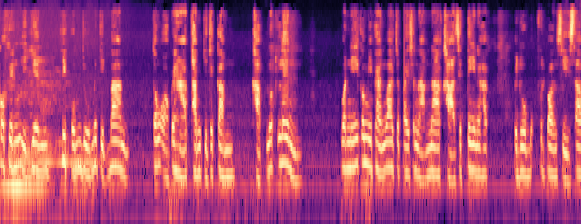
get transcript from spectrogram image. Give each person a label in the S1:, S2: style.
S1: ก็เป็นอีกเย็นที่ผมอยู่ไม่ติดบ้าน ต้องออกไปหาทำกิจกรรม ขับรถเล่น วันนี้ก็มีแผนว่าจะไปสนามนาขาซิตี้นะครับ ไปดูฟุตบอลสีเศร้า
